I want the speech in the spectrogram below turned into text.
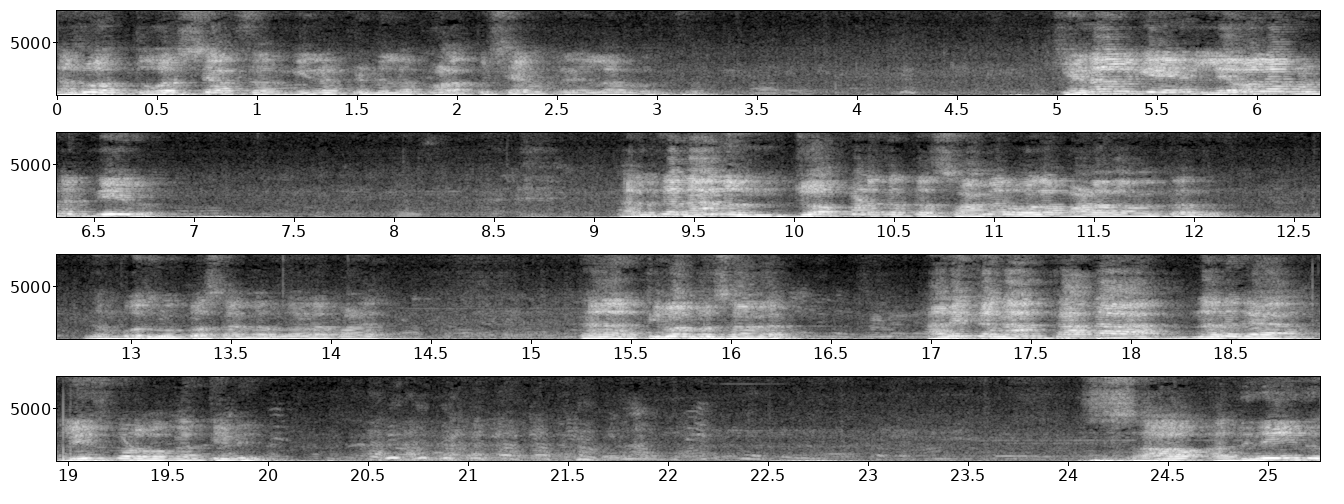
ನಲ್ವತ್ತು ವರ್ಷ ಸರ್ ನೀರ ಕಂಡೆಲ್ಲ ಬಹಳ ಖುಷಿ ಆಗ್ಬಿಟ್ರೆ ಎಲ್ಲರೂ ಅಂತ. ಕೆನಲ್ಗೆ ಲೆವೆಲ್ ಆಗಿ ಹೊಂಟದ್ ನೀರು. ಅದಕ್ಕೆ ನಾನು ಜೋಕ್ ಮಾಡಕಂತ ಸ್ವಾಮಿಯವ್ರ ಹೊಲ ಭಾಳ ಅದಾವ ಅಂತಂದ್ರು ನಮ್ಮ ಬುದ್ಧಗುಪ್ಪ ಸ್ವಾಮಿಯವ್ರ ಹೊಲ ಭಾಳ ಹಾ ತಿಮ್ಮಪ್ಪ ಸ್ವಾಮಿಯವ್ರು. ಅದಕ್ಕೆ ನಾನ್ ತಾತ ನನಗ ಲೀಸ್ ಕೊಡ್ಬೇಕಂತೀನಿ ಸಾವ್, ಹದಿನೈದು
